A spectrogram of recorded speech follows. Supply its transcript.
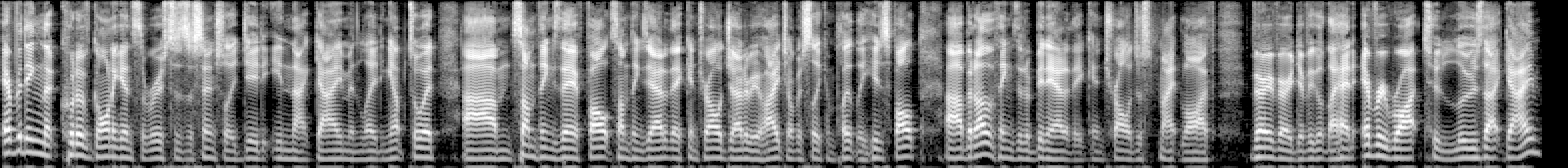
everything that could have gone against the Roosters essentially did in that game and leading up to it. Um, some things their fault, some things out of their control. JWH obviously completely his fault, uh, but other things that have been out of their control just make life very, very difficult. They had every right to lose that game.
